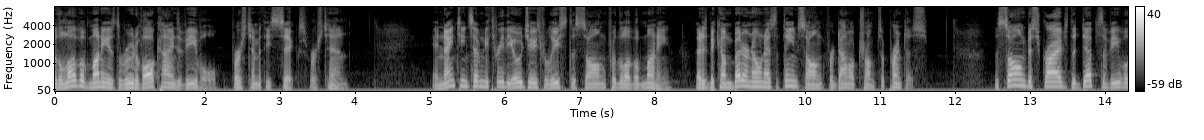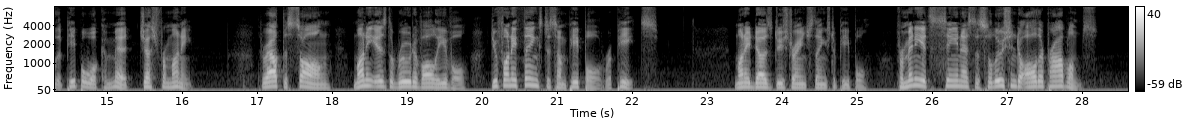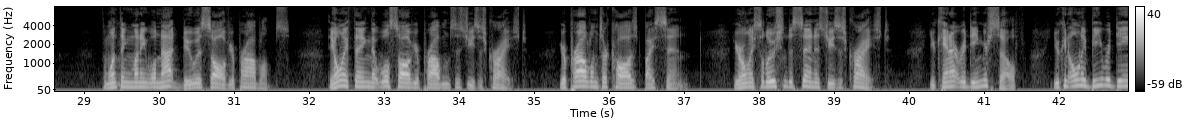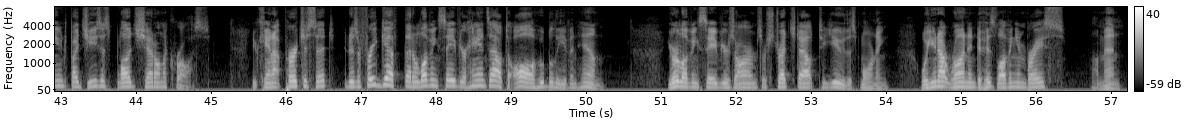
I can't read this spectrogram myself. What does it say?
For the love of money is the root of all kinds of evil. 1 Timothy 6, verse 10. In 1973, the O'Jays released the song For the Love of Money that has become better known as the theme song for Donald Trump's Apprentice. The song describes the depths of evil that people will commit just for money. Throughout the song, money is the root of all evil. Do funny things to some people, repeats. Money does do strange things to people. For many, it's seen as the solution to all their problems. The one thing money will not do is solve your problems. The only thing that will solve your problems is Jesus Christ. Your problems are caused by sin. Your only solution to sin is Jesus Christ. You cannot redeem yourself. You can only be redeemed by Jesus' blood shed on the cross. You cannot purchase it. It is a free gift that a loving Savior hands out to all who believe in Him. Your loving Savior's arms are stretched out to you this morning. Will you not run into His loving embrace? Amen.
